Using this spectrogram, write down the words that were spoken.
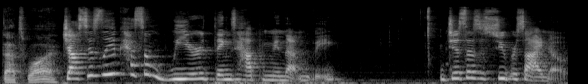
that's why. Justice League has some weird things happening in that movie. Just as a super side note.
